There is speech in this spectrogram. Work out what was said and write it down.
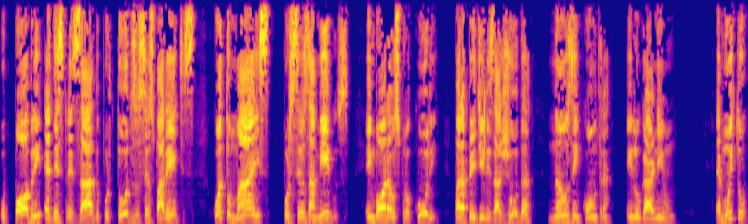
o pobre é desprezado por todos os seus parentes, quanto mais por seus amigos. Embora os procure para pedir-lhes ajuda, não os encontra em lugar nenhum. É muito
